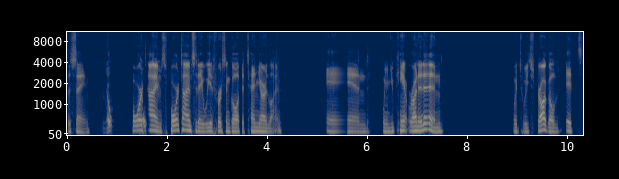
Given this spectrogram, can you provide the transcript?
the same. Nope. four Nope. times four times today we had first and goal at the 10 yard line and when you can't run it in which we struggled it's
